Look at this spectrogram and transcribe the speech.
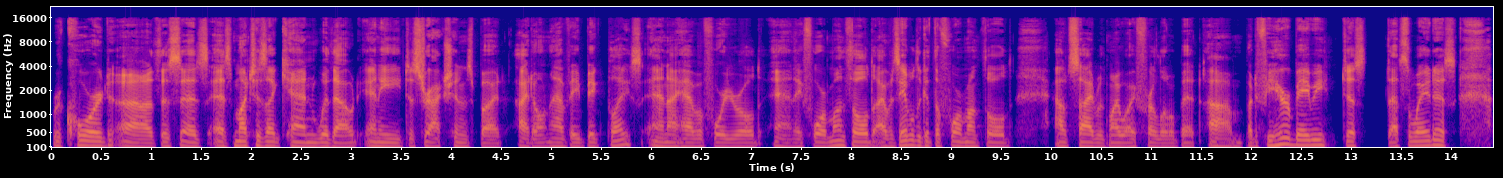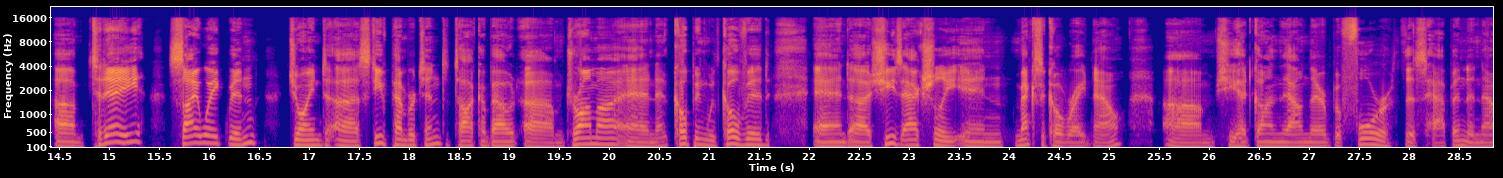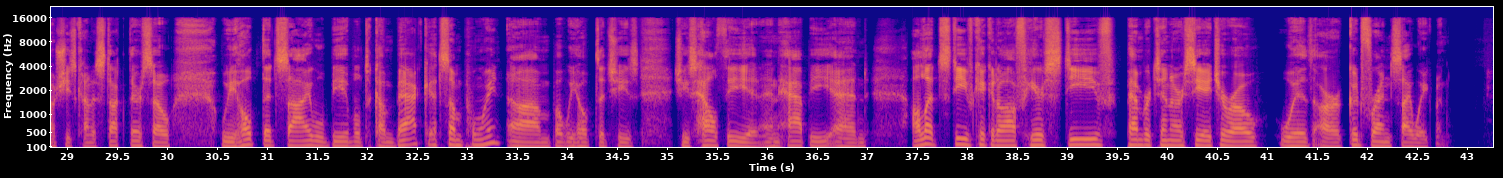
record uh, this as as much as I can without any distractions. But I don't have a big place, and I have a four year old and a four month old. I was able to get the four month old outside with my wife for a little bit. Um, but if you hear a baby, just that's the way it is. Um, today, Cy Wakeman joined uh, Steve Pemberton to talk about um, drama and coping with COVID. And uh, she's actually in Mexico right now. Um, she had gone down there before this happened, and now she's kind of stuck there. So we hope that Cy will be able to come back at some point. Um, but we hope that she's she's healthy and, and happy. And I'll let Steve kick it off. Here's Steve Pemberton, our CHRO, with our good friend Cy Wakeman.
